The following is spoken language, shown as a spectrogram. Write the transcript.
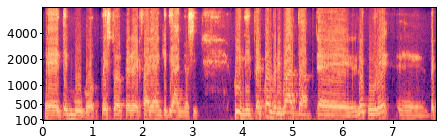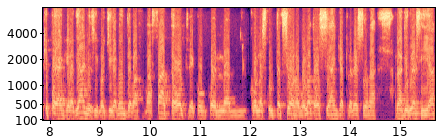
eh, del muco, questo per fare anche diagnosi. Quindi per quanto riguarda eh, le cure, eh, perché poi anche la diagnosi logicamente va, va fatta oltre con, quel, con l'ascoltazione o con la tosse anche attraverso una radiografia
